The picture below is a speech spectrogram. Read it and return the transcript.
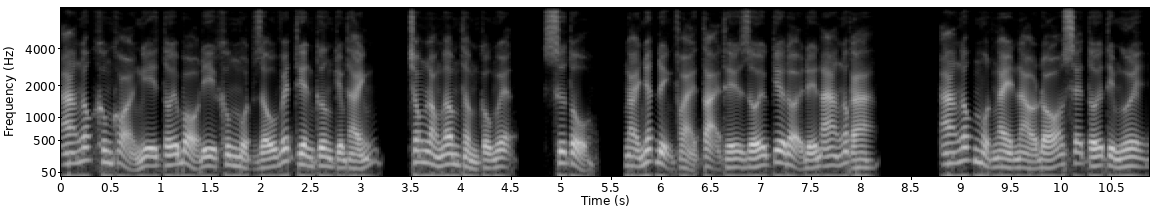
A ngốc không khỏi nghĩ tới bỏ đi không một dấu vết thiên cương kiếm thánh, trong lòng âm thầm cầu nguyện, sư tổ, ngài nhất định phải tại thế giới kia đợi đến A ngốc A. A ngốc một ngày nào đó sẽ tới tìm ngươi.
